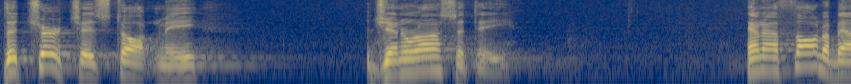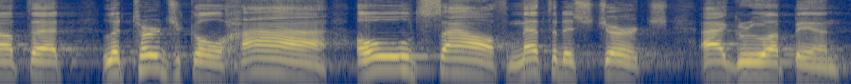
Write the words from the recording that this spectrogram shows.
The church has taught me generosity. And I thought about that liturgical, high, old South Methodist church I grew up in.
